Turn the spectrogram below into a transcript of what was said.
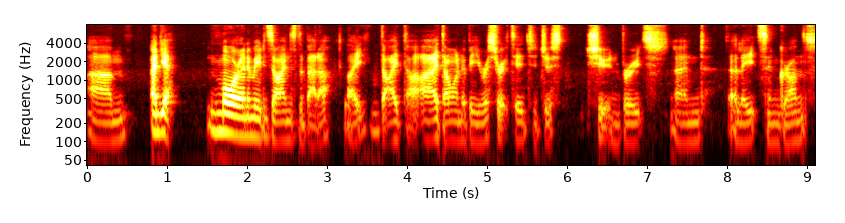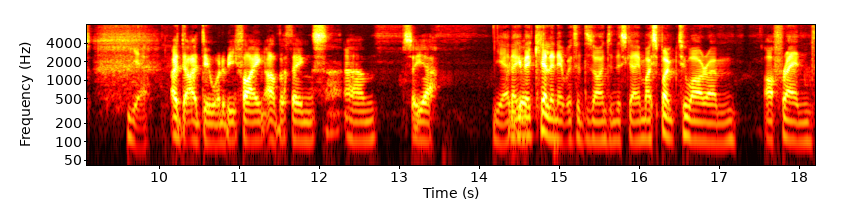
Um, and yeah, more enemy designs the better. Like I I don't want to be restricted to just shooting brutes and elites and grunts. Yeah, I, I do want to be fighting other things. Um, so yeah, yeah, they, they're killing it with the designs in this game. I spoke to our um our friend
